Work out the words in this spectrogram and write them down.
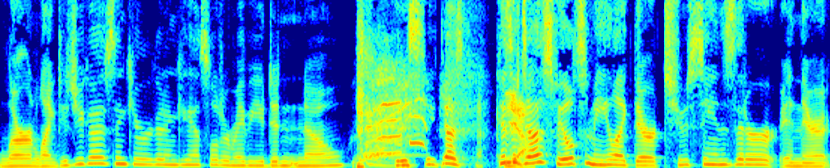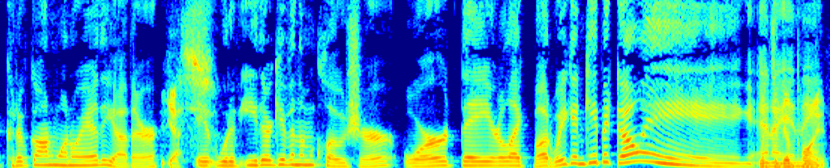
learn like did you guys think you were getting canceled or maybe you didn't know Because it does because Yeah. it does feel to me like there are two scenes that are in there it could have gone one way or the other Yes. it would have either given them closure or they are like but we can keep it going That's a good and point.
